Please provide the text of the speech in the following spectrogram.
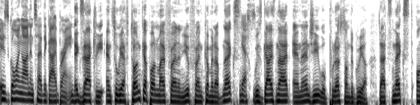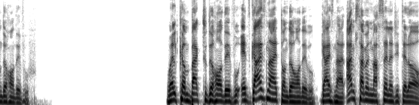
is going on inside the guy brain. Exactly. And so we have Tone Capone, my friend, and your friend coming up next. Yes. With Guys Night, and Angi will put us on the grill. That's next on the rendezvous. Welcome back to the rendezvous. It's Guys Night on the rendezvous. Guys Night. I'm Simon Marcel Angi Taylor.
